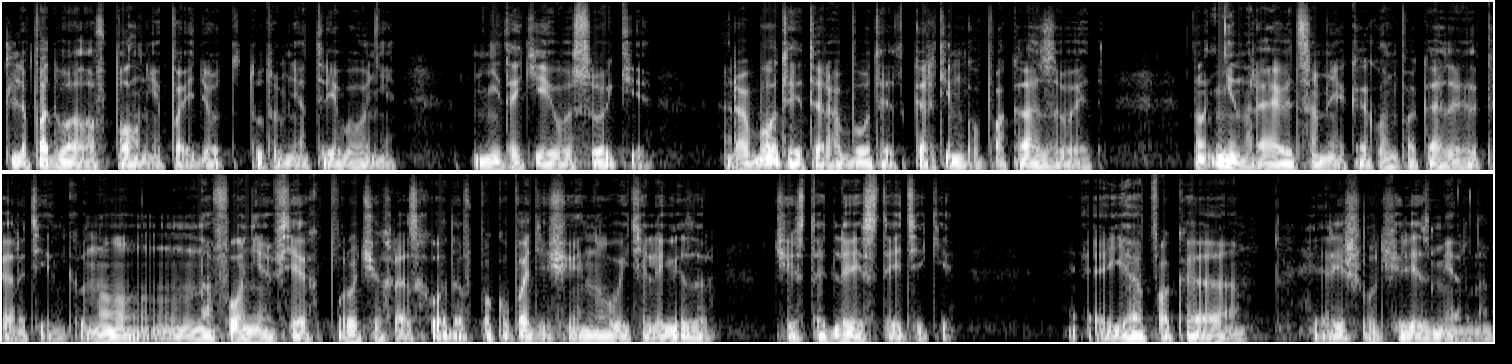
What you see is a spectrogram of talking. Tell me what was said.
для подвала вполне пойдет. Тут у меня требования не такие высокие – Работает и работает, картинку показывает. Но не нравится мне, как он показывает картинку. Но на фоне всех прочих расходов покупать еще и новый телевизор, чисто для эстетики, я пока решил чрезмерно.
